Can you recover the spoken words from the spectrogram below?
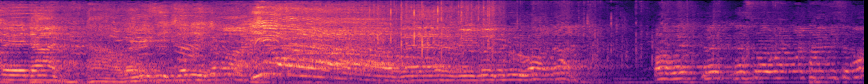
Okay, done. Now, where is it, Jody? Come on. Yeah! Very good. Well done. Oh, wait, let, let's try one more time, Mr. Mo.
